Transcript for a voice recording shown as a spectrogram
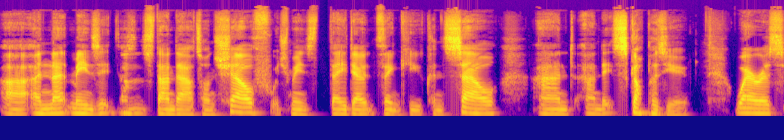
uh, and that means it doesn't stand out on shelf, which means they don't think you can sell, and and it scuppers you. Whereas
